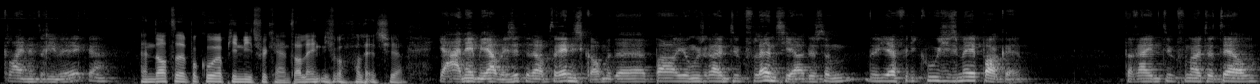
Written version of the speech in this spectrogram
kleine drie weken. En dat eh, parcours heb je niet verkend, alleen die van Valencia. Ja, nee, maar ja, we zitten daar op trainingskamp. Met een paar jongens rijden natuurlijk Valencia. Dus dan doe je even die koersjes meepakken. Dan rij je natuurlijk vanuit het hotel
